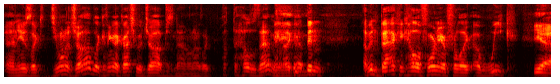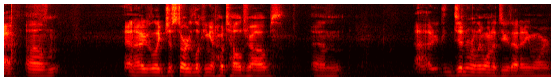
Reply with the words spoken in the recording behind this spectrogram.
And he was like, do you want a job? Like, I think I got you a job just now. And I was like, what the hell does that mean? Like, I've been, I've been back in California for like a week. Yeah. Um, and I like just started looking at hotel jobs, and I didn't really want to do that anymore,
